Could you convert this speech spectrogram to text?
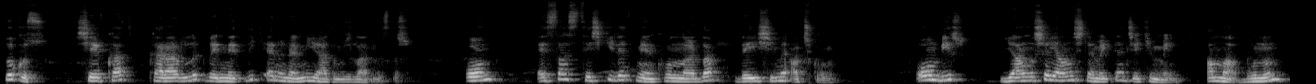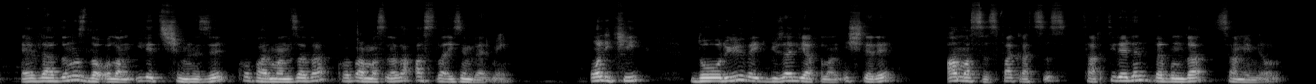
9. Şefkat, kararlılık ve netlik en önemli yardımcılarınızdır. 10. Esas teşkil etmeyen konularda değişime açık olun. 11. Yanlışa yanlış demekten çekinmeyin. Ama bunun evladınızla olan iletişiminizi koparmanıza da koparmasına da asla izin vermeyin. 12. Doğruyu ve güzel yapılan işleri amasız fakatsız takdir edin ve bunda samimi olun.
